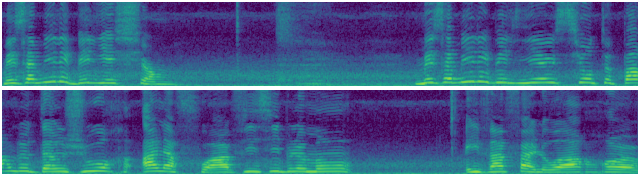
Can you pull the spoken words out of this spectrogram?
mes amis les béliers, mes amis les béliers, si on te parle d'un jour à la fois, visiblement, il va falloir euh,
